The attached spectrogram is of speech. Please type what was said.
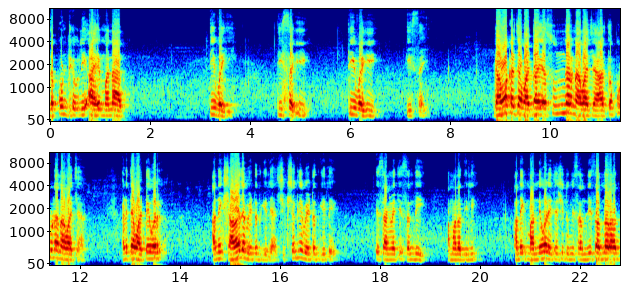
जपून ठेवली आहे मनात. ती वही ती सही ती वही. इसाई गावाकडच्या वाटा या सुंदर नावाच्या अर्थपूर्ण नावाच्या आणि त्या वाटेवर अनेक शाळा ज्या भेटत गेल्या शिक्षक जे भेटत गेले ते सांगण्याची संधी आम्हाला दिली. अनेक मान्यवर याच्याशी तुम्ही संधी साधणार आहात.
